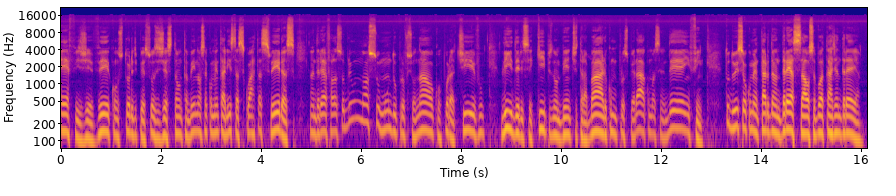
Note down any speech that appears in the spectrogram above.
FGV, consultora de pessoas e gestão também, nossa comentarista às quartas-feiras. Andréa fala sobre o nosso mundo profissional, corporativo, líderes, equipes no ambiente de trabalho, como prosperar, como ascender, enfim. Tudo isso é o comentário da Andréa Salsa. Boa tarde, Andréa.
